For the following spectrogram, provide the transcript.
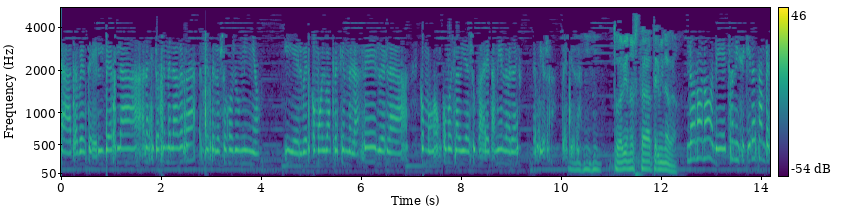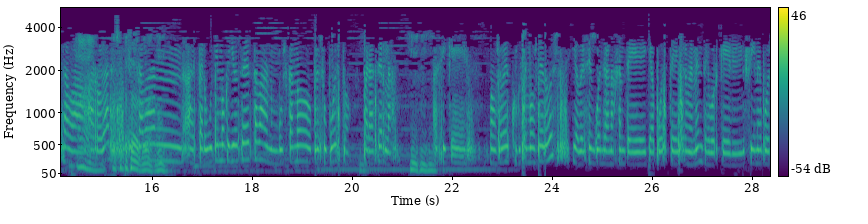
a través de ver la situación de la guerra desde los ojos de un niño y el ver cómo él va creciendo en la fe, el ver la, cómo, cómo es la vida de su padre también, la verdad es preciosa, preciosa. Todavía no está terminada. No, no, no, de hecho ni siquiera se ha empezado a, ah, rodar. Pues estaban, hasta el último que yo sé, estaban buscando presupuesto para hacerla. Así que vamos a ver, crucemos dedos y a ver si encuentran a gente que apueste firmemente, porque el cine pues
